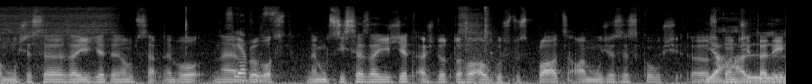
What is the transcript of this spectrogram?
Může se zajíždět jenom se, nebo ne, blbost. Nemusí se zajíždět až do toho Augustus Platz, ale může se zkouši, uh, ja, skončit hallo. tady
